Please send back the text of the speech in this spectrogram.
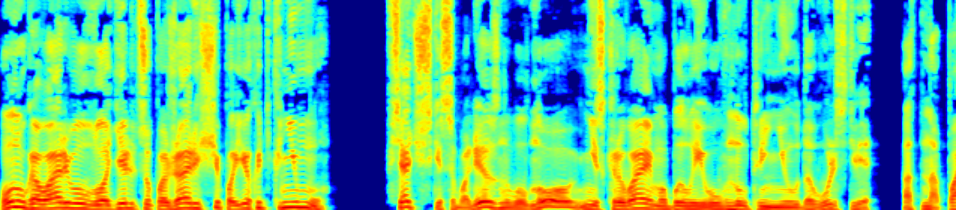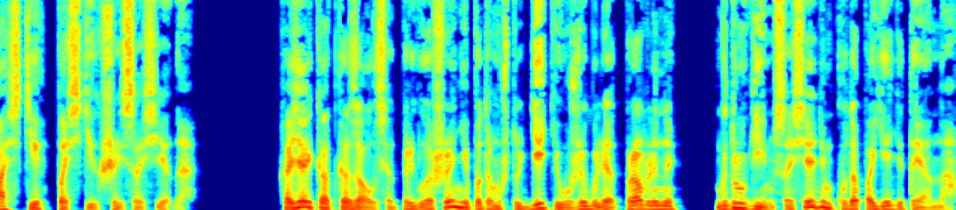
Он уговаривал владельцу пожарища поехать к нему, всячески соболезновал, но нескрываемо было его внутреннее удовольствие от напасти, постигшей соседа. Хозяйка отказалась от приглашения, потому что дети уже были отправлены к другим соседям, куда поедет и она.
